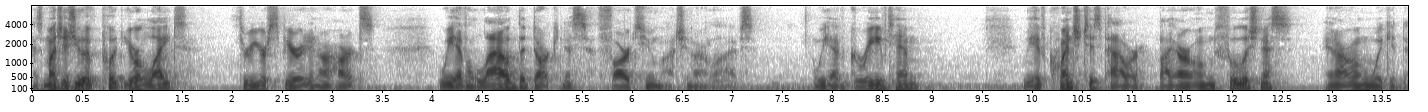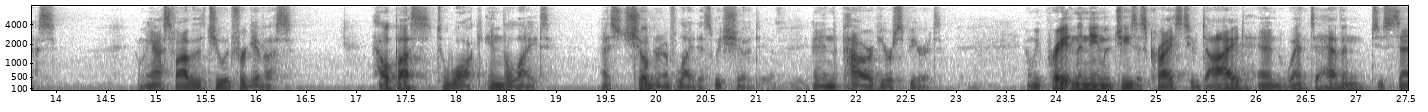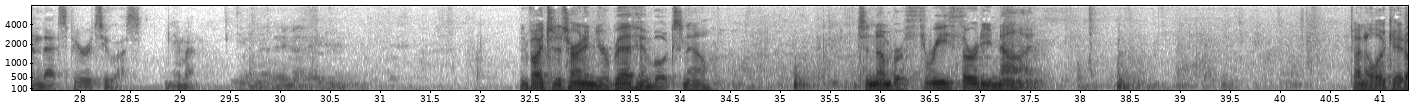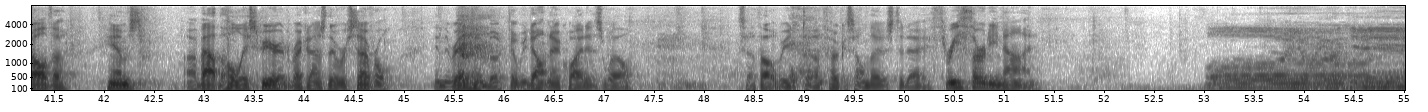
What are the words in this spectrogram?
As much as you have put your light through your Spirit in our hearts, we have allowed the darkness far too much in our lives. We have grieved him. We have quenched his power by our own foolishness and our own wickedness. And we ask, Father, that you would forgive us. Help us to walk in the light as children of light as we should, and in the power of your Spirit. And we pray it in the name of Jesus Christ, who died and went to heaven to send that Spirit to us. Amen. Amen. Amen invite you to turn in your red hymn books now to number 339. Trying to locate all the hymns about the Holy Spirit. Recognize there were several in the red hymn book that we don't know quite as well. So I thought we'd uh, focus on those today. 339. For your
